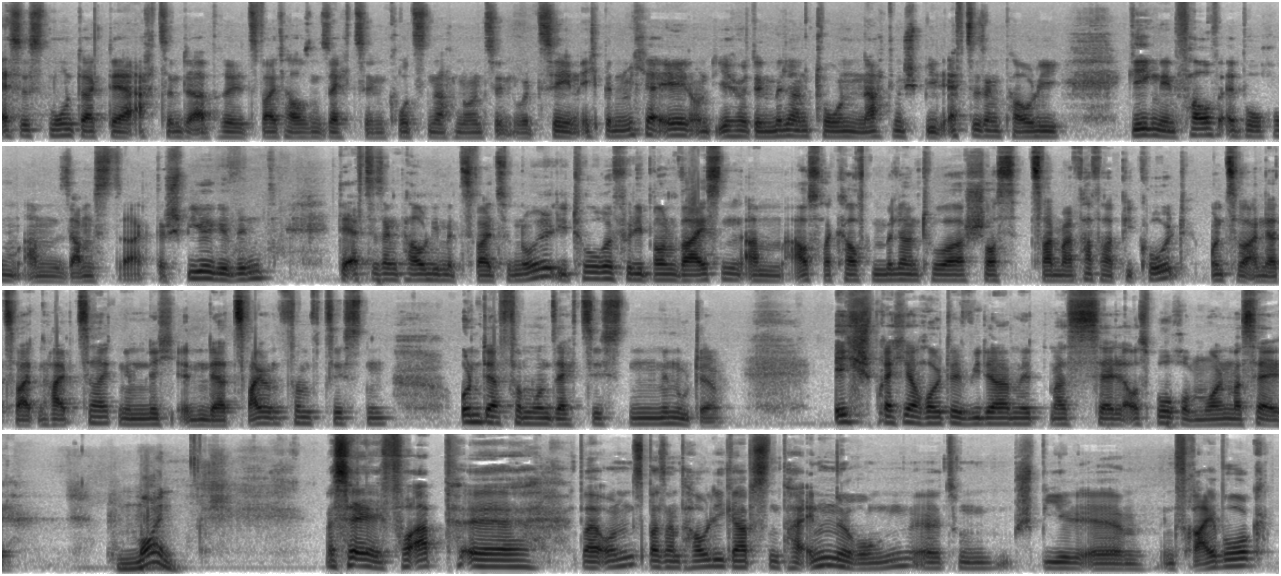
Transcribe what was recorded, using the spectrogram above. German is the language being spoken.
es ist Montag, der 18. April 2016, kurz nach 19.10 Uhr. Ich bin Michael und ihr hört den Millanton nach dem Spiel FC St. Pauli gegen den VfL Bochum am Samstag. Das Spiel gewinnt der FC St. Pauli mit 2 zu 0. Die Tore für die Braun-Weißen am ausverkauften Millantor schoss zweimal Pfaffer Picot und zwar in der zweiten Halbzeit, nämlich in der 52. und der 65. Minute. Ich spreche heute wieder mit Marcel aus Bochum. Moin Marcel. Moin. Marcel, vorab äh, bei uns, bei St. Pauli gab es ein paar Änderungen äh, zum Spiel äh, in Freiburg.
